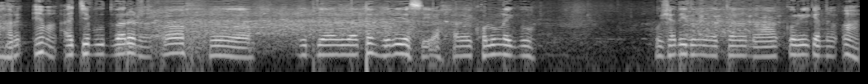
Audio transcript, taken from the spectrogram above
আহারে, এমা আজ যে বুধবারে না, ওহ, বুধবার তো ভরি আছি আহারে, খলুন লাগবো। পয়সা দিয়ে তুমি না করি কেন? আহ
